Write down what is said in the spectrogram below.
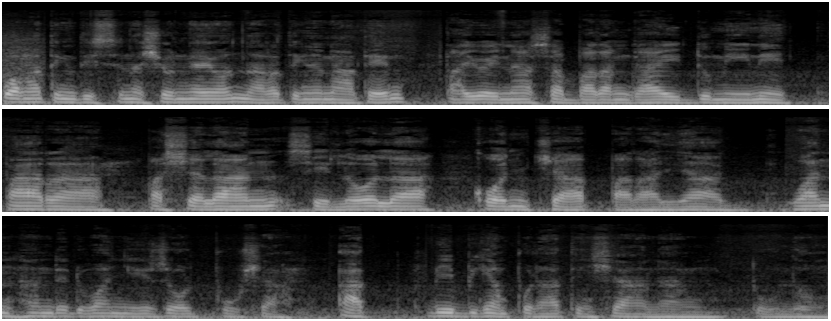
Po ang ating destinasyon ngayon. Narating na natin. Tayo ay nasa Barangay Duminit para pasyalan si Lola Concha Paralyag. 101 years old po siya. At bibigyan po natin siya ng tulong.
